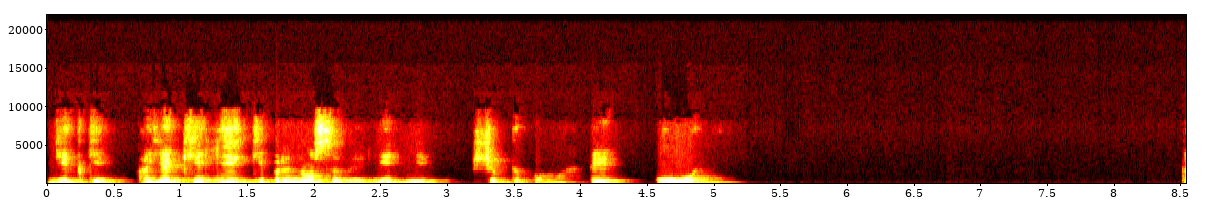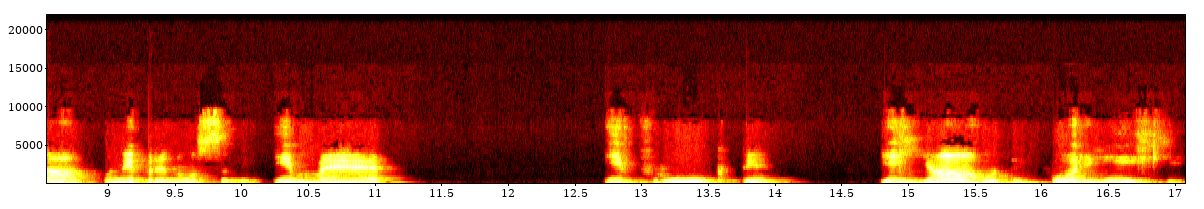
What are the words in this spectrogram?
Дітки, а які ліки приносили рідні, щоб допомогти Олі? Так, вони приносили і мед, і фрукти, і ягоди, горіхи,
